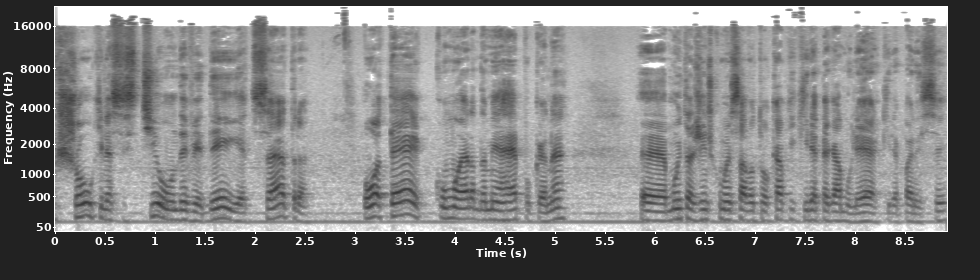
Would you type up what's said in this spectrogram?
show que ele assistiu, um DVD, etc. Ou até, como era da minha época, né? É, muita gente começava a tocar porque queria pegar mulher, queria aparecer.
